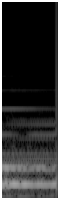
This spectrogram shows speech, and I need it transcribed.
you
